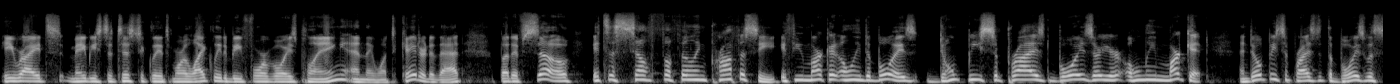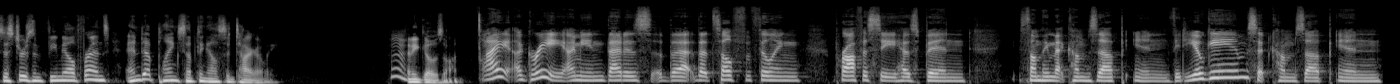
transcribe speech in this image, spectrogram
He writes, maybe statistically it's more likely to be four boys playing, and they want to cater to that. But if so, it's a self fulfilling prophecy. If you market only to boys, don't be surprised boys are your only market. And don't be surprised if the boys with sisters and female friends end up playing something else entirely. And he goes on. I agree. I mean, that is that that self fulfilling prophecy has been something that comes up in video games. It comes up in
